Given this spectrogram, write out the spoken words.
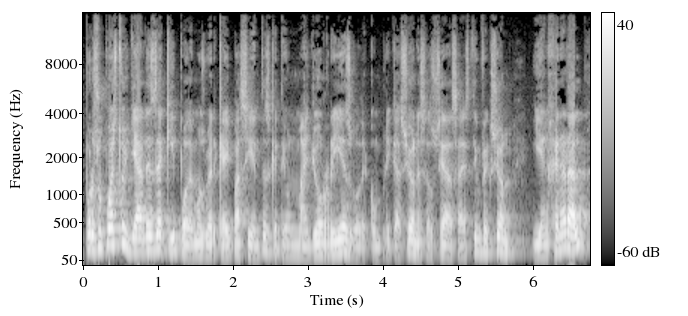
Por supuesto, ya desde aquí podemos ver que hay pacientes que tienen un mayor riesgo de complicaciones asociadas a esta infección y en general,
